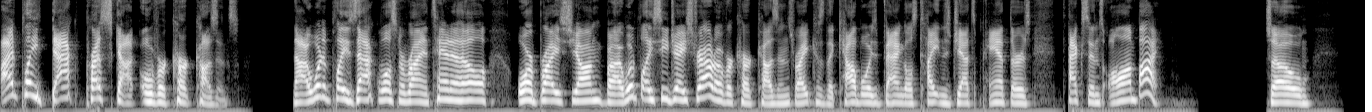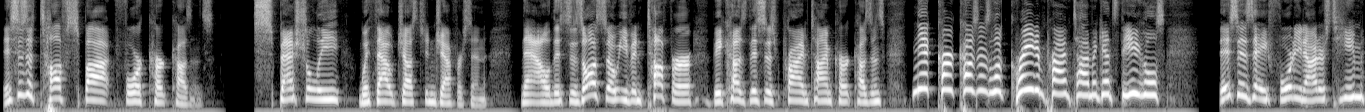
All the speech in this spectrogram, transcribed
I'd play Dak Prescott over Kirk Cousins. Now I wouldn't play Zach Wilson or Ryan Tannehill or Bryce Young, but I would play CJ Stroud over Kirk Cousins, right? Because the Cowboys, Bengals, Titans, Jets, Panthers, Texans all on bye. So this is a tough spot for Kirk Cousins especially without Justin Jefferson. Now, this is also even tougher because this is primetime Kirk Cousins. Nick Kirk Cousins looked great in primetime against the Eagles. This is a 49ers team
